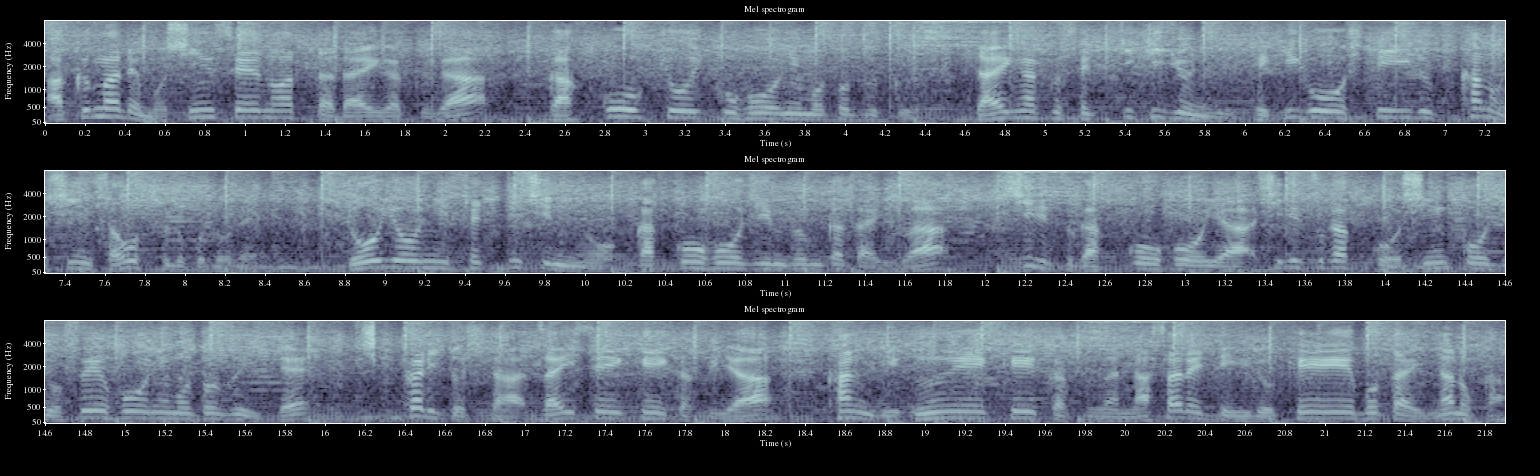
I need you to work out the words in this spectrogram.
あくまでも申請のあった大学が学校教育法に基づく大学設置基準に適合しているかの審査をすることで同様に設置審の学校法人分科会は私立学校法や私立学校振興助成法に基づいてしっかりとした財政計画や管理運営計画がなされている経営母体なのか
